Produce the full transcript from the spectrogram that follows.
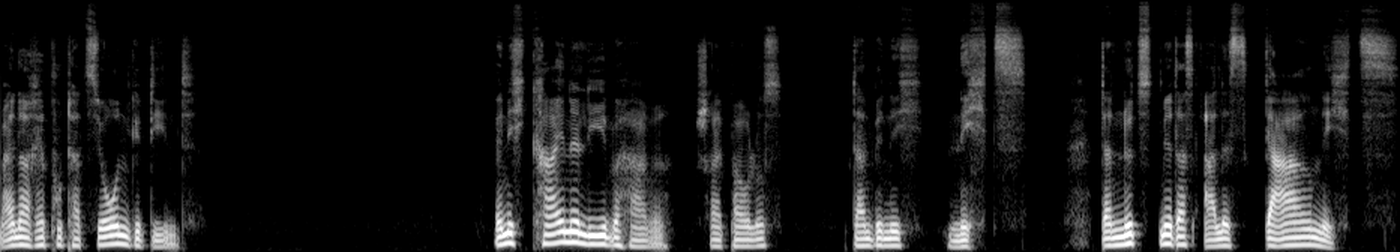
meiner Reputation gedient? Wenn ich keine Liebe habe, schreibt Paulus, dann bin ich nichts. Dann nützt mir das alles gar nichts.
